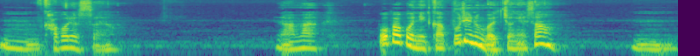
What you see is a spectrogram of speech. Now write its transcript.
음, 가버렸어요. 아마 뽑아보니까 뿌리는 멀쩡해서 음,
